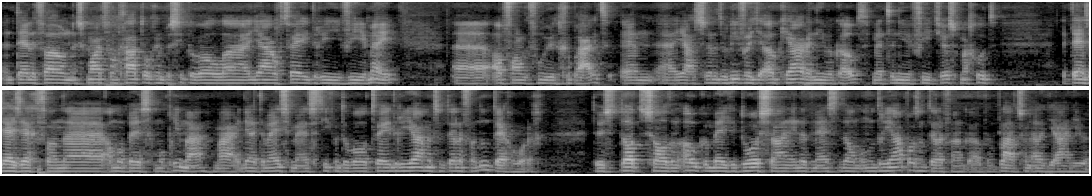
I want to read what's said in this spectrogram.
een telefoon, een smartphone gaat toch in principe wel uh, een jaar of twee, drie, vier mee. Uh, afhankelijk van hoe je het gebruikt. En uh, ja, ze willen natuurlijk liever dat je elk jaar een nieuwe koopt met de nieuwe features. Maar goed, tenzij je zegt van uh, allemaal best, allemaal prima. Maar ik denk dat de meeste mensen die toch wel twee, drie jaar met zo'n telefoon doen tegenwoordig. Dus dat zal dan ook een beetje doorstaan in dat mensen dan om drie jaar pas een telefoon kopen in plaats van elk jaar een nieuwe.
